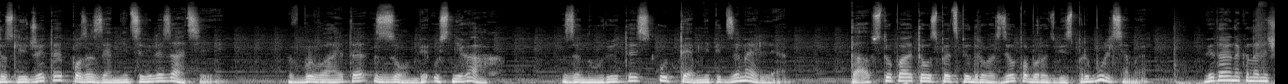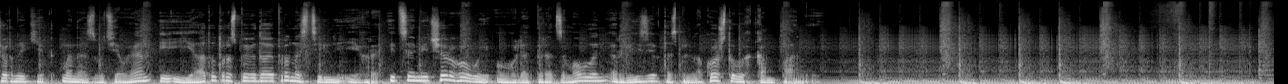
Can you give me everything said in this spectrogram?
досліджуйте позаземні цивілізації, вбивайте зомбі у снігах, занурюйтесь у темні підземелля та вступайте у спецпідрозділ по боротьбі з прибульцями. Вітаю на каналі Чорний Кіт. Мене звуть Євген, і я тут розповідаю про настільні ігри. І це мій черговий огляд передзамовлень, релізів та спільнокоштових кампаній.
